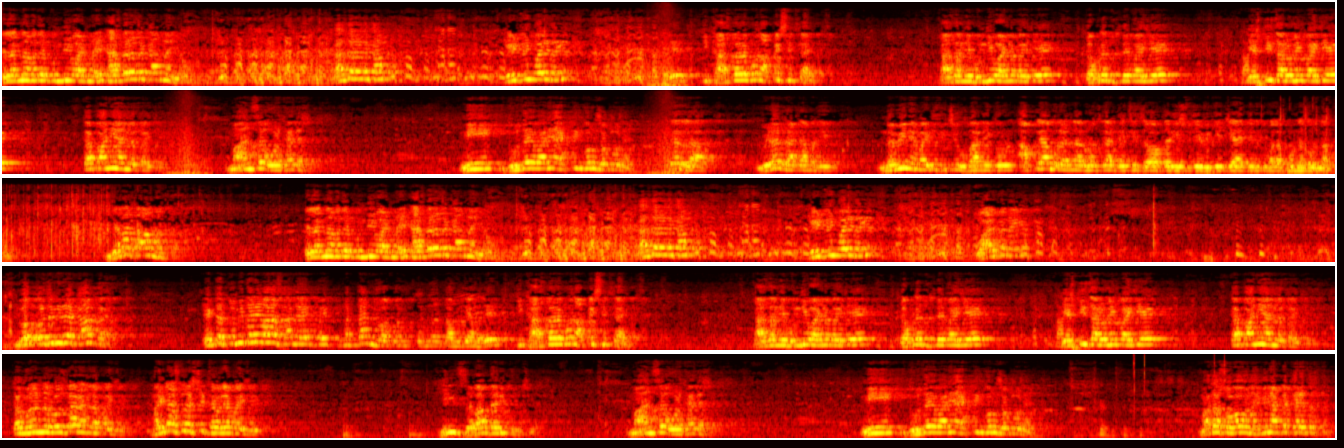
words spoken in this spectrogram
हे लग्नामध्ये बुंदी वाढणं हे खासदाराचं काम नाही हो. खासदाराचं काम? केटरिंग वाले नाही? हे- की खासदाराकडून अपेक्षित काय? खासदारांनी बुंदी वाढली पाहिजे कपडे धुतले पाहिजे एसटी चालवली पाहिजे का पाणी आणलं पाहिजे? माणसं ओळखायला शिका. मी दुर्दैवाने ऍक्टिंग करू शकलो नाही. विळद घाटामध्ये नवीन एमआयडीसीची उभारणी करून आपल्या मुलांना रोजगार द्यायची जबाबदारी सुजय विखेची आहे ते मी तुम्हाला पूर्ण करून दाखवतो. याला काम म्हणतात? हे लग्नामध्ये बुंदी वाढणं हे खासदाराचं काम नाही हो. खासदाराचं काम? केटरिंग वाले नाही. वाढते नाही. लोकप्रतिनिधीचं काम काय? एकदा तुम्ही तरी मला सांगा एक मतदान घेऊ आपण पूर्ण तालुक्यामध्ये. की खासदार कोण अपेक्षित काय? खासदारांनी बुंदी वाढली पाहिजे कपडे धुतले पाहिजे एसटी चालवली पाहिजे का पाणी आणलं पाहिजे का मुलांना रोजगार आणला पाहिजे महिला सुरक्षित ठेवल्या पाहिजे? ही जबाबदारी तुमची आहे. माणसं ओळखायला शिका. मी दुर्दैवाने ऍक्टिंग करू शकलो नाही. माझा स्वभाव नाही मी नाटक करतच नाही.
